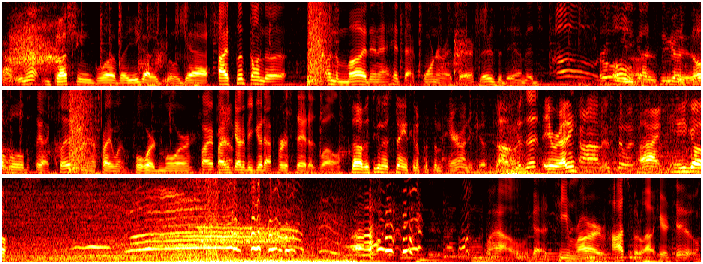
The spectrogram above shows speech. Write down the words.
Uh, you're not gushing blood, but you got a little gash. I slipped on the on the mud and I hit that corner right there. There's the damage. Oh, you got two. You got doubled. I got clipped and I probably went forward more. Firefighters got to be good at first aid as well. Stu, this is gonna sting. It's gonna put some hair on your chest. Though. Is it? Are you ready? Ah, let's do it. All right, here you go. Wow, we got a Team RAR hospital out here too.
